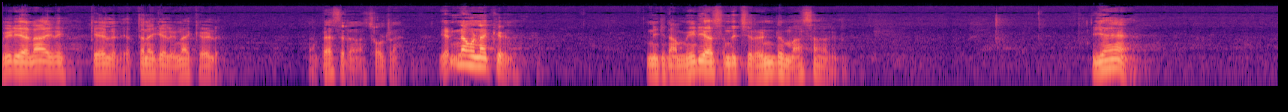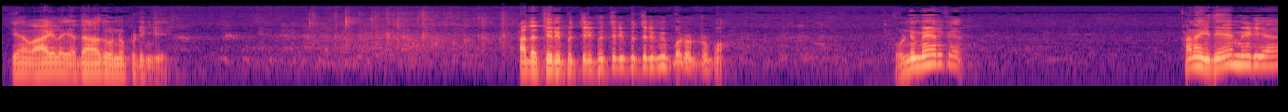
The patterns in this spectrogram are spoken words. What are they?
மீடியானா இது கேளு எத்தனை கேளுனா கேளு. நான் பேசுறேன் நான் சொல்றேன். என்ன வேணா கேளு. இன்னைக்கு நான் மீடியா சந்திச்சு ரெண்டு மாசம் ஆகுது. ஏன்? என் வாயில ஏதாவது ஒண்ணு பிடிங்கி. அதை திருப்பி திருப்பி திருப்பி திருப்பி போட்டுட்ருப்போம் ஒன்றுமே ஒண்ணுமே ஆனால் ஆனா இதே மீடியா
